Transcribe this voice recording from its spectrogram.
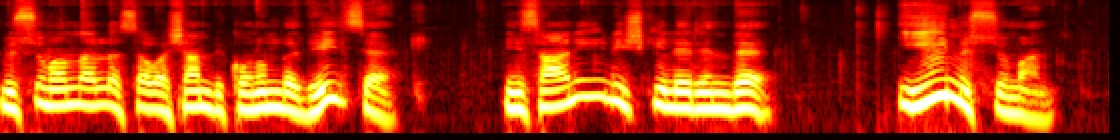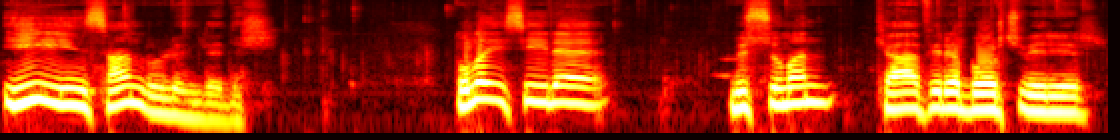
Müslümanlarla savaşan bir konumda değilse insani ilişkilerinde iyi Müslüman, iyi insan rolündedir. Dolayısıyla Müslüman kafire borç verir,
